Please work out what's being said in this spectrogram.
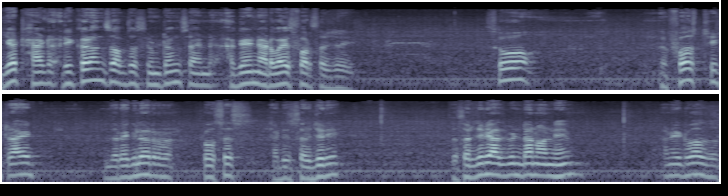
yet had recurrence of the symptoms and again advised for surgery. So, the first he tried the regular process that is surgery. The surgery has been done on him and it was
